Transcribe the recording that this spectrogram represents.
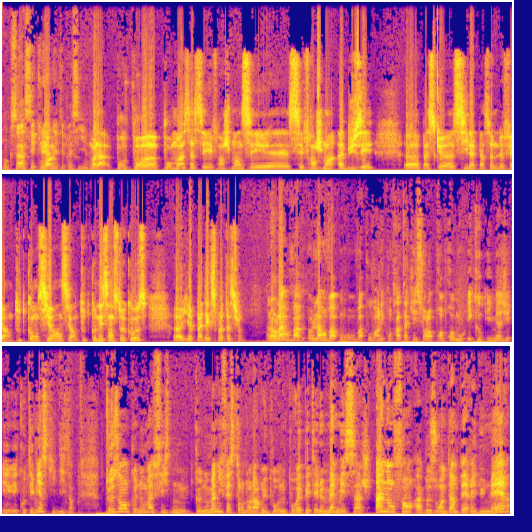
Donc ça, c'est clair, net et précis. hein. Voilà, pour pour euh, pour moi ça c'est franchement c'est c'est franchement abusé euh, parce que si la personne le fait en toute conscience et en toute connaissance de cause, euh, il n'y a pas d'exploitation. Alors là, on va, là, on va, on va pouvoir les contre-attaquer sur leurs propres mots. Écou- imagine- é- écoutez bien ce qu'ils disent. Deux ans que nous, mafi- que nous manifestons dans la rue pour, pour répéter le même message. Un enfant a besoin d'un père et d'une mère.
